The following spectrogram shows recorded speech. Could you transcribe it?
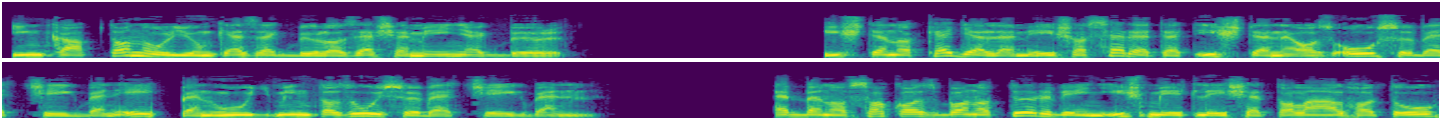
Inkább tanuljunk ezekből az eseményekből. Isten a kegyelem és a szeretet Istene az Ószövetségben éppen úgy, mint az Új Szövetségben. Ebben a szakaszban a törvény ismétlése található,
